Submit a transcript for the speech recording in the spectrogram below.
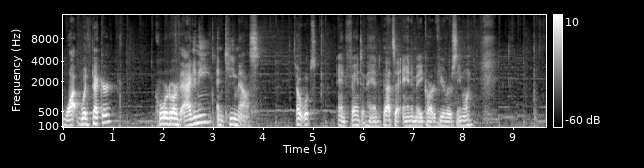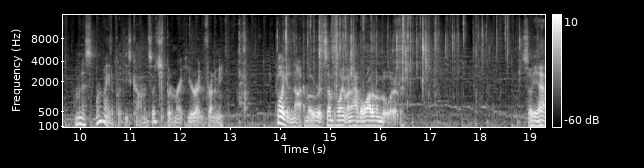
Watt Woodpecker. Corridor of Agony. And Key Mouse. Oh, whoops. And Phantom Hand. That's an anime card if you've ever seen one. I'm gonna. Where am I gonna put these commons? Let's just put them right here, right in front of me. Probably gonna knock them over at some point when I have a lot of them, but whatever. So yeah,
